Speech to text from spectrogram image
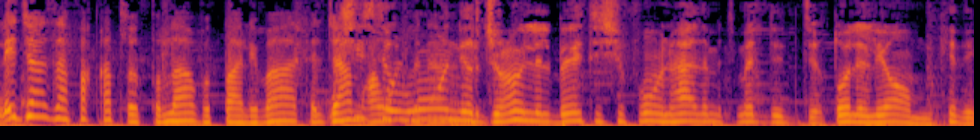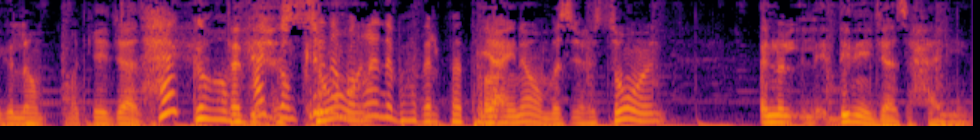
الإجازة فقط للطلاب والطالبات الجامعة يسوون؟ يرجعون للبيت يشوفون هذا متمدد طول اليوم كذا يقول لهم okay جاز حقهم حقهم. كلنا مرينا بهذه الفترة. يعني نوم بس يحسون إنه الدنيا إجازة حاليا.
